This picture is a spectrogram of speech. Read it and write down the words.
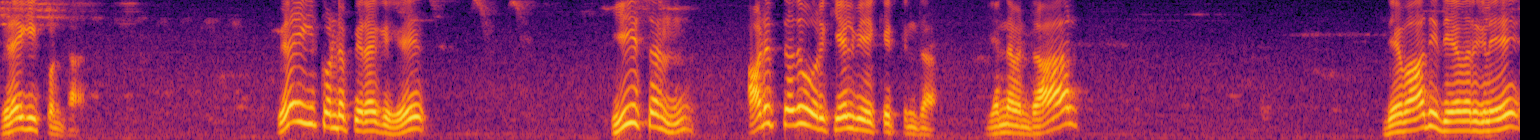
விலகி கொண்டார் விலகி கொண்ட பிறகு ஈசன் அடுத்தது ஒரு கேள்வியை கேட்கின்றார். என்னவென்றால் தேவாதி தேவர்களே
